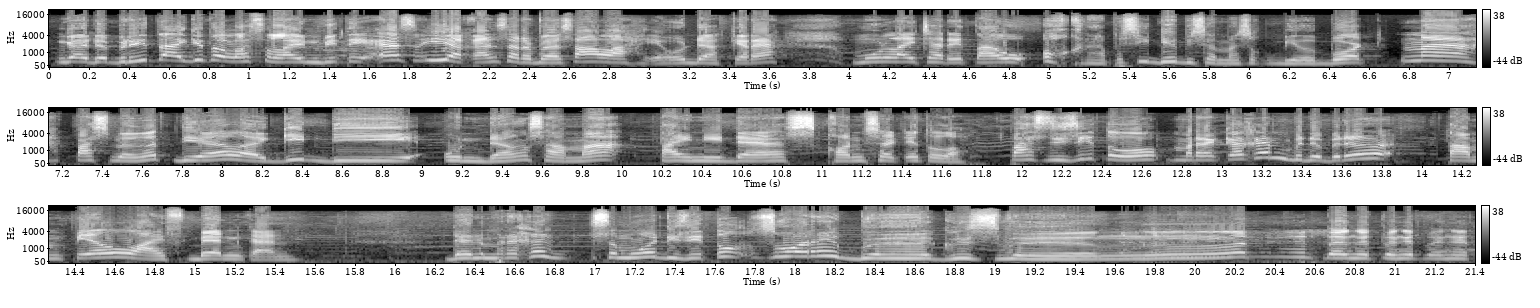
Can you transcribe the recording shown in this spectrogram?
nggak ada berita gitu loh selain BTS. Iya kan serba salah. Ya udah akhirnya mulai cari tahu. Oh kenapa sih dia bisa masuk Billboard? Nah pas banget dia lagi diundang sama Tiny Desk concert itu loh. Pas di situ mereka kan bener-bener tampil live band kan dan mereka semua di situ suaranya bagus banget. Banget banget banget.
